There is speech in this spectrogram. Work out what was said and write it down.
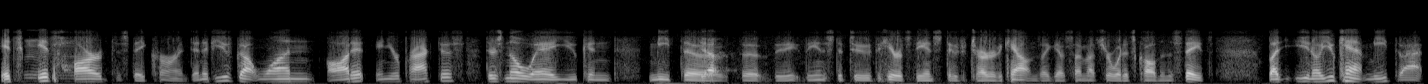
it's mm-hmm. it's hard to stay current. And if you've got one audit in your practice, there's no way you can meet the, yeah. the the the institute. Here it's the Institute of Chartered Accountants, I guess. I'm not sure what it's called in the states, but you know you can't meet that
